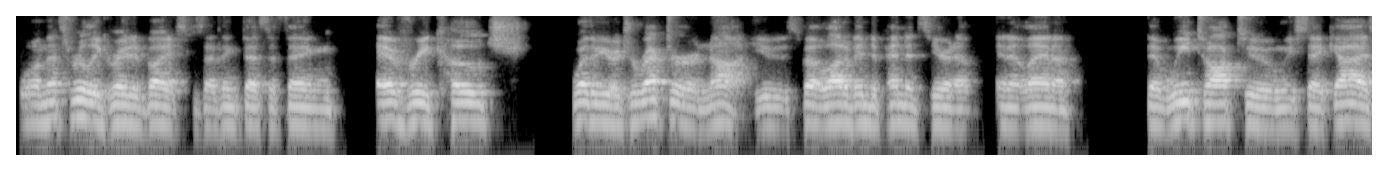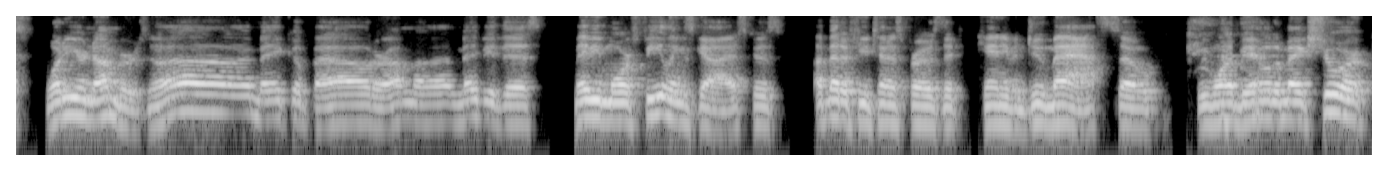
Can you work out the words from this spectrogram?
Well, and that's really great advice because I think that's the thing every coach, whether you're a director or not, you spent a lot of independence here in, in Atlanta that we talk to and we say, guys, what are your numbers? Oh, I make about, or I'm uh, maybe this, maybe more feelings guys, because I've met a few tennis pros that can't even do math. So we want to be able to make sure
